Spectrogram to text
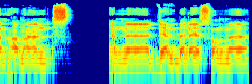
sen hade man en, en eh, Dembele som eh,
